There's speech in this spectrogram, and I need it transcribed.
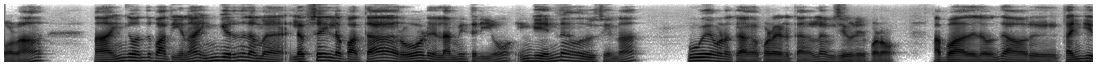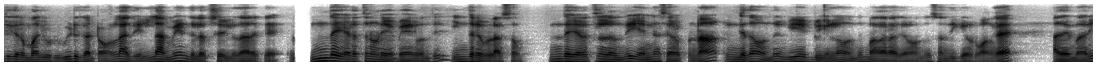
போகலாம். இங்கே வந்து பார்த்தீங்கன்னா இங்கேருந்து நம்ம லெஃப்ட் சைடில் பார்த்தா ரோடு எல்லாமே தெரியும். இங்கே என்ன ஒரு விஷயம்னா பூவே உனக்காக படம் எடுத்தாங்கல்ல விஜயுடைய படம். அப்போ அதில் வந்து அவர் தங்கி இருக்கிற மாதிரி ஒரு வீடு கட்டுவாங்கல்ல அது எல்லாமே இந்த லெஃப்ட் சைடில் தான் இருக்குது இந்த இடத்தினுடைய பெயர் வந்து இந்திர விலாசம் இந்த இடத்துல வந்து என்ன சிறப்புனா இங்கே தான் வந்து விஐபிகள்லாம் வந்து மகாராஜா வந்து சந்திக்க வருவாங்க. அதே மாதிரி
